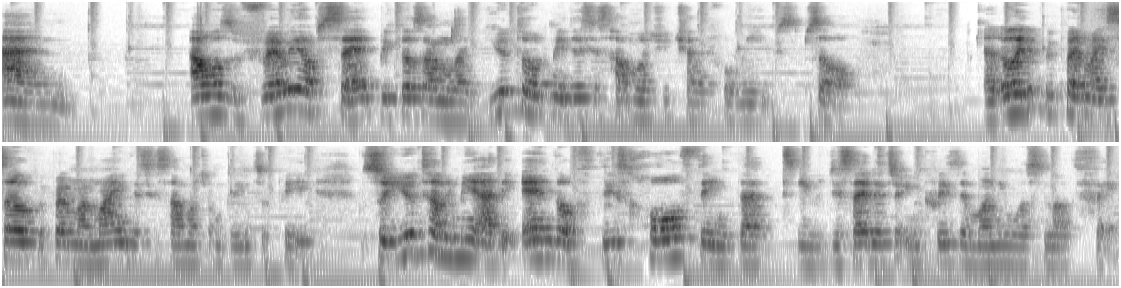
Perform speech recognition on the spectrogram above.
And I was very upset because I'm like, you told me this is how much you charge for weaves. So I already prepared myself, prepared my mind, this is how much I'm going to pay. So you're telling me at the end of this whole thing that you decided to increase the money was not fair.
